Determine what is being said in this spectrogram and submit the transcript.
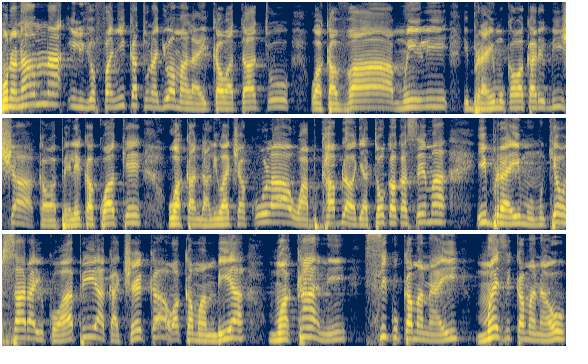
kuna namna ilivyofanyika tunajua malaika watatu wakavaa mwili ibrahimu kawakaribisha kawapeleka kwake wakaandaliwa chakula wa, kabla wajatoka wakasema ibrahimu mkeo sara yuko wapi? Akacheka wakamwambia mwakani siku kama na hii mwezi kama na huu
